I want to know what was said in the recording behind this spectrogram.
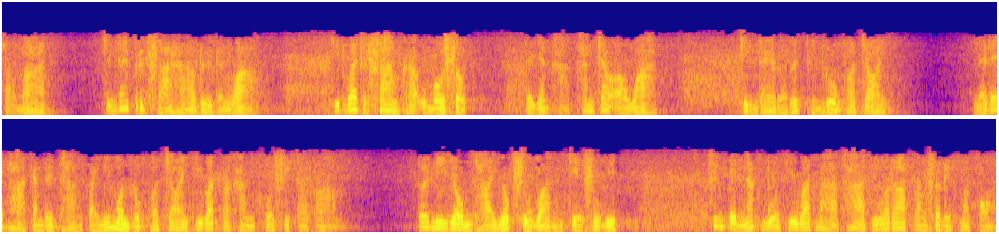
ชาวบ้านจึงได้ปรึกษาหารือกันว่า คิดว่าจะสร้างพระอุโบสถ แต่ยังขาดท่านเจ้าอาวาสจึงได้ระลึกถึงหลวงพ่อจ้อย และได้พากันเดินทางไปนิมนต์หลวงพ่อจ้อยที่วัดพระคังโคสิตาราม โดยมีโยมทายกสุวรรณเกศสุวิทย์ซึ่งเป็นนักบวชที่วัดมหาธาตุยุวราชรังสฤษมาก่อน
